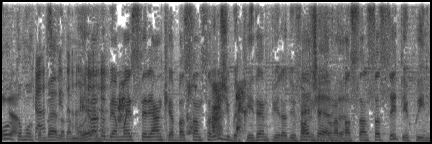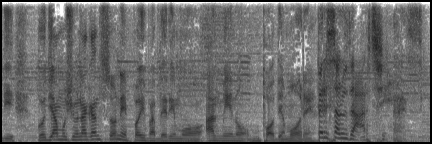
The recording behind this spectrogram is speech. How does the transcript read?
molto molto Caspita. bella d'amore. E là dobbiamo essere anche abbastanza veloci perché i tempi radiofonici Eh, certo. sono abbastanza stretti e quindi godiamoci una canzone e poi parleremo almeno un po' di amore. per salutarci. Eh sì.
